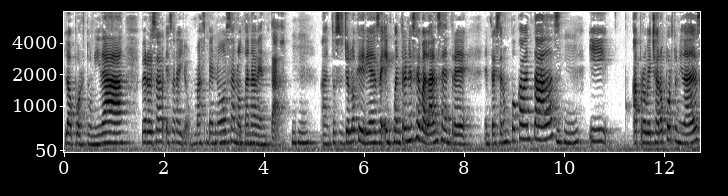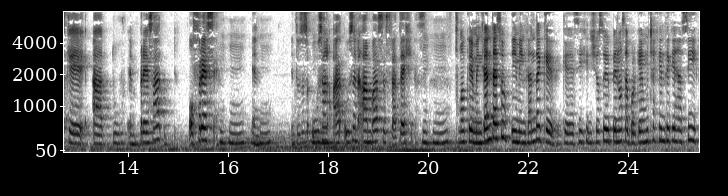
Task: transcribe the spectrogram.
la oportunidad, pero esa, esa era yo, más penosa, no tan aventada. Ah, entonces yo lo que diría es encuentren ese balance entre, entre ser un poco aventadas y aprovechar oportunidades que a tu empresa ofrece. Entonces usan, usan ambas estrategias. Ok, me encanta eso y me encanta que, que decís yo soy penosa porque hay mucha gente que es así.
